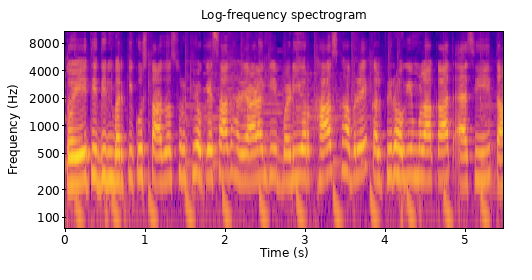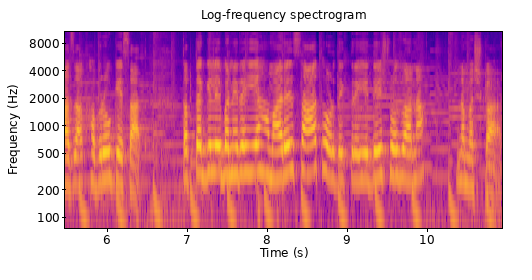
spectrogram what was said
तो ये थी दिन भर की कुछ ताज़ा सुर्खियों के साथ। हरियाणा की बड़ी और खास खबरें कल फिर होगी मुलाकात ऐसी ही ताज़ा खबरों के साथ। तब तक के लिए बने रहिए हमारे साथ और देखते रहिए देश रोज़ाना। नमस्कार।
